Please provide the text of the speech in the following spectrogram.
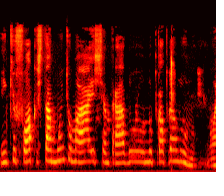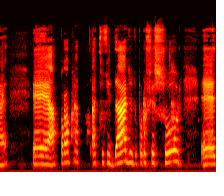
em que o foco está muito mais centrado no próprio aluno, não é? é a própria atividade do professor é,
